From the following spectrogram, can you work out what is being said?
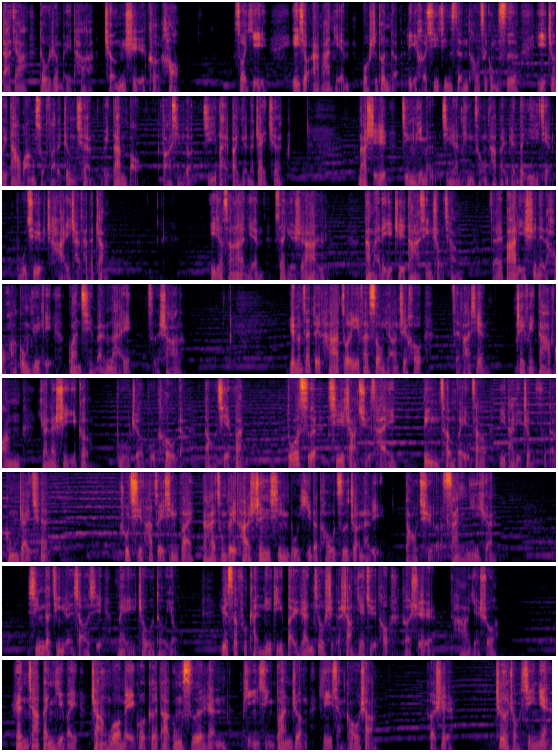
大家都认为他诚实可靠，所以，一九二八年，波士顿的里和希金森投资公司以这位大王所发的证券为担保，发行了几百万元的债券。那时，经理们竟然听从他本人的意见，不去查一查他的账。一九三二年三月十二日，他买了一支大型手枪。在巴黎市内的豪华公寓里关起门来自杀了。人们在对他做了一番颂扬之后，才发现，这位大王原来是一个不折不扣的盗窃犯，多次欺诈取财，并曾伪造意大利政府的公债券。除其他罪行外，他还从对他深信不疑的投资者那里盗取了三亿元。新的惊人消息每周都有。约瑟夫·肯尼迪本人就是个商业巨头，可是他也说，人家本以为掌握美国各大公司的人品行端正、理想高尚，可是这种信念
